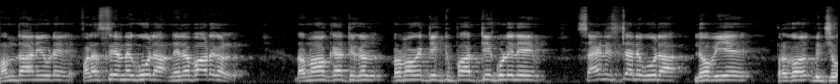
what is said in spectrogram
മംദാനിയുടെ ഫലസ്തീൻ അനുകൂല നിലപാടുകൾ ഡെമോക്രാറ്റുകൾ ഡെമോക്രാറ്റിക് പാർട്ടിക്കുള്ളിലെ സയനിസ്റ്റ് അനുകൂല ലോബിയെ പ്രകോപിപ്പിച്ചു.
